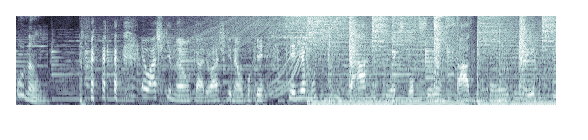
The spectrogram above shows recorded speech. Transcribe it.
ou não? eu acho que não, cara. Eu acho que não. Porque seria muito bizarro o Xbox ser lançado com um erro desse,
